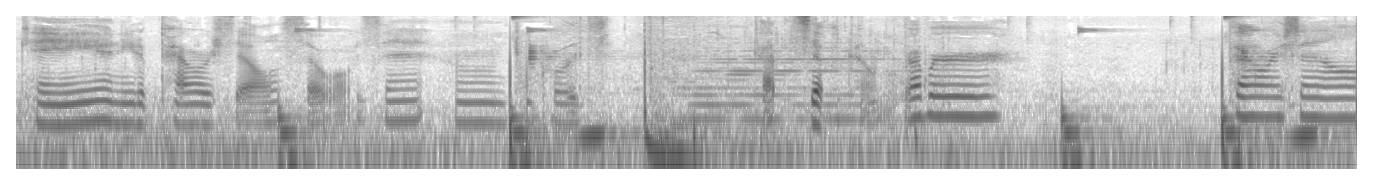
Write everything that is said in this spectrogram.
Okay, I need a power cell. So what was that? Um, two quartz. Got the silicone rubber. Power cell.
